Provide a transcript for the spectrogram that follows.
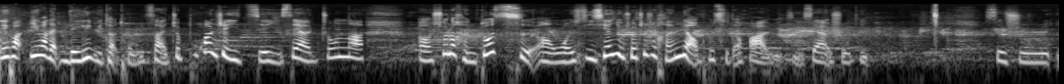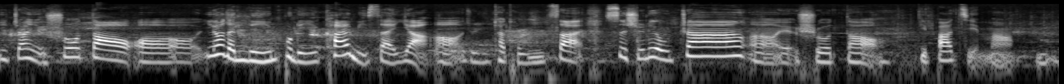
耶和耶和华的灵与他同在，就不光这一节以赛亚中呢，呃说了很多次啊，我以前就说这是很了不起的话语，以赛亚书第。四十一章也说到，呃，耶和的灵不离开弥赛亚啊，就与他同在。四十六章啊，也说到第八节嘛，嗯，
